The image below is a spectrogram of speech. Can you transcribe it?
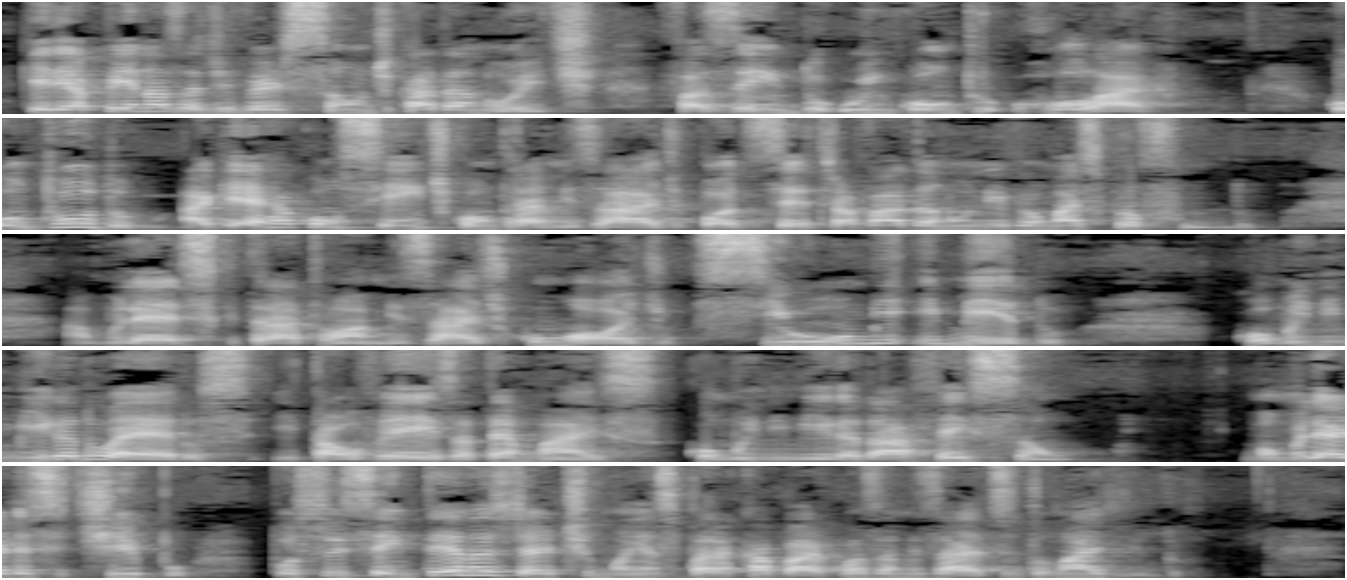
Queria apenas a diversão de cada noite, fazendo o encontro rolar. Contudo, a guerra consciente contra a amizade pode ser travada num nível mais profundo. Há mulheres que tratam a amizade com ódio, ciúme e medo, como inimiga do Eros e talvez até mais, como inimiga da afeição. Uma mulher desse tipo possui centenas de artimanhas para acabar com as amizades do marido.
